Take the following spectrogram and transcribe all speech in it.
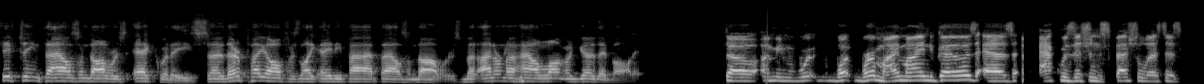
fifteen thousand dollars equity. So their payoff was like eighty-five thousand dollars. But I don't know how long ago they bought it. So, I mean, what where my mind goes as acquisition specialist is,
